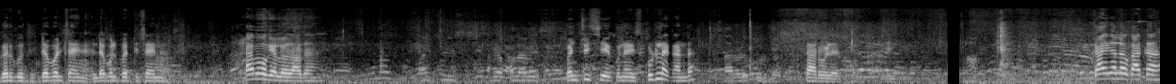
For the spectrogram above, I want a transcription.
घरगुती. डबल चायना डबल पत्ती चायना काय भाव गेला हो दादा? पंचवीसशे एकोणावीस. कुठला आहे कांदा? सारळी कुर्ता सारवळ्याचा ठीक. काय गेलो काका?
